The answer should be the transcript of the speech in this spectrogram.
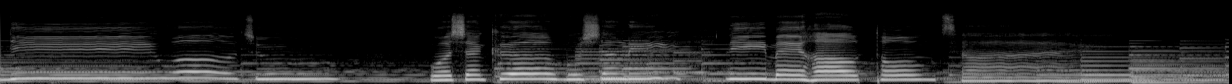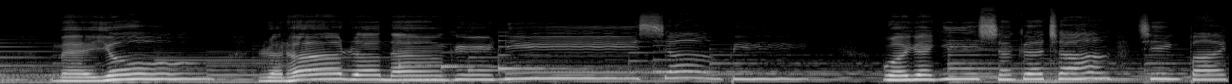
你，我主，我深刻慕圣灵，你美好同在，没有任何人能与你相比，我愿一生歌唱敬拜。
